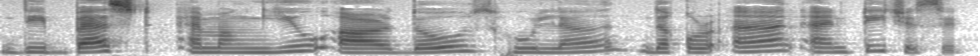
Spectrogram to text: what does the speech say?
The best among you are those who learn the Quran and teaches it.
